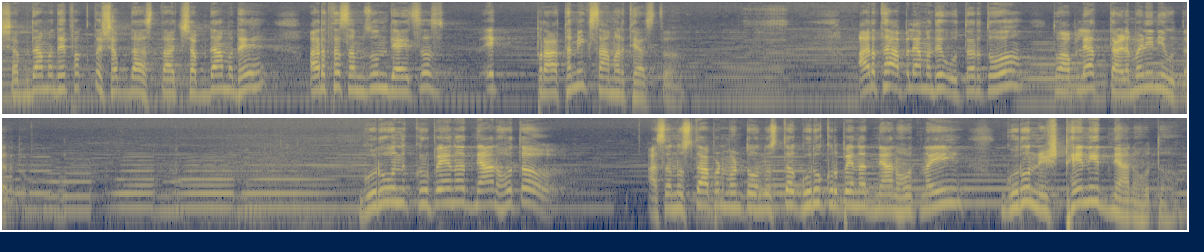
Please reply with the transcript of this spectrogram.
शब्दामध्ये फक्त शब्द असतात. शब्दामध्ये अर्थ समजून द्यायचं एक प्राथमिक सामर्थ्य असतं. अर्थ आपल्यामध्ये उतरतो तो आपल्या तळमळीने उतरतो. गुरु कृपेनं ज्ञान होतं. असं नुसतं आपण म्हणतो नुसतं गुरु कृपेनं ज्ञान होत नाही गुरु निष्ठेने ज्ञान होतं.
